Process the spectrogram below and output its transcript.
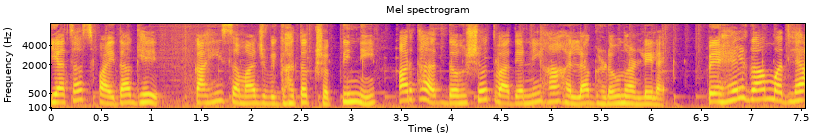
याचाच फायदा घेत काही समाज विघातक शक्तींनी अर्थात दहशतवाद्यांनी हा हल्ला घडवून आणलेला आहे. पेहेलगाम मधल्या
